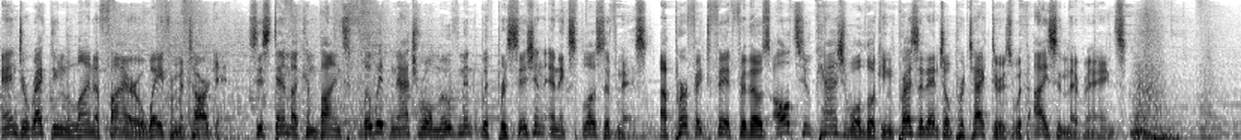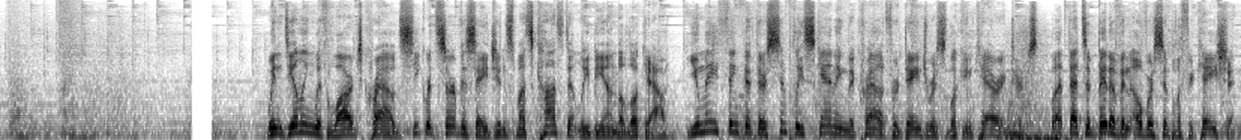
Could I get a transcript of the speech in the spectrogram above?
and directing the line of fire away from a target. Sistema combines fluid natural movement with precision and explosiveness, a perfect fit for those all too casual looking presidential protectors with ice in their veins. When dealing with large crowds, Secret Service agents must constantly be on the lookout. You may think that they're simply scanning the crowd for dangerous looking characters, but that's a bit of an oversimplification.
